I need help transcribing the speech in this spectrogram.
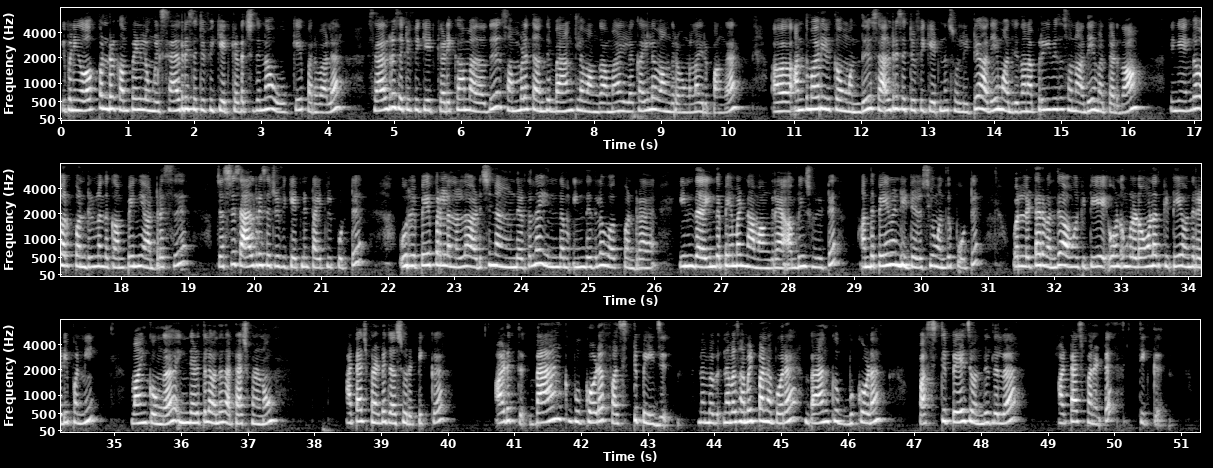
இப்போ நீங்கள் ஒர்க் பண்ணுற கம்பெனியில் உங்களுக்கு சேல்ரி சர்டிஃபிகேட் கிடச்சிதுன்னா ஓகே பரவாயில்ல. சேல்ரி சர்டிஃபிகேட் கிடைக்காம அதாவது சம்பளத்தை வந்து பேங்க்கில் வாங்காமல் இல்லை கையில் வாங்குறவங்கலாம் இருப்பாங்க. அந்த மாதிரி இருக்கவங்க வந்து சேல்ரி சர்டிஃபிகேட்னு சொல்லிட்டு அதே மாதிரி தான் நான் ப்ரீவியஸாக சொன்ன அதே மெத்தட் தான். நீங்கள் எங்கே ஒர்க் பண்ணுறீங்களோ அந்த கம்பெனி அட்ரஸ்ஸு ஜஸ்ட்டு சேல்ரி சர்டிஃபிகேட்னு டைட்டில் போட்டு ஒரு பேப்பரில் நல்லா அடித்து நான் இந்த இடத்துல இந்த இந்த இதில் ஒர்க் பண்ணுறேன் இந்த இந்த பேமெண்ட் நான் வாங்குகிறேன் அப்படின்னு சொல்லிட்டு அந்த பேமெண்ட் டீட்டெயில்ஸையும் வந்து போட்டு ஒரு லெட்டர் வந்து அவங்கக்கிட்டேயே ஓன் உங்களோட ஓனர்கிட்டேயே வந்து ரெடி பண்ணி வாங்கிக்கோங்க. இந்த இடத்துல வந்து அதை அட்டாச் பண்ணணும். அட்டாச் பண்ணிட்டு ஜஸ்ட் ஒரு டிக்கு அடுத்து பேங்க் புக்கோட ஃபஸ்ட்டு பேஜு நம்ம நம்ம சப்மிட் பண்ண போகிற பேங்க் புக்கோட ஃபஸ்ட்டு பேஜ் வந்து இதில் அட்டாச் பண்ணிட்டு டிக்கு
